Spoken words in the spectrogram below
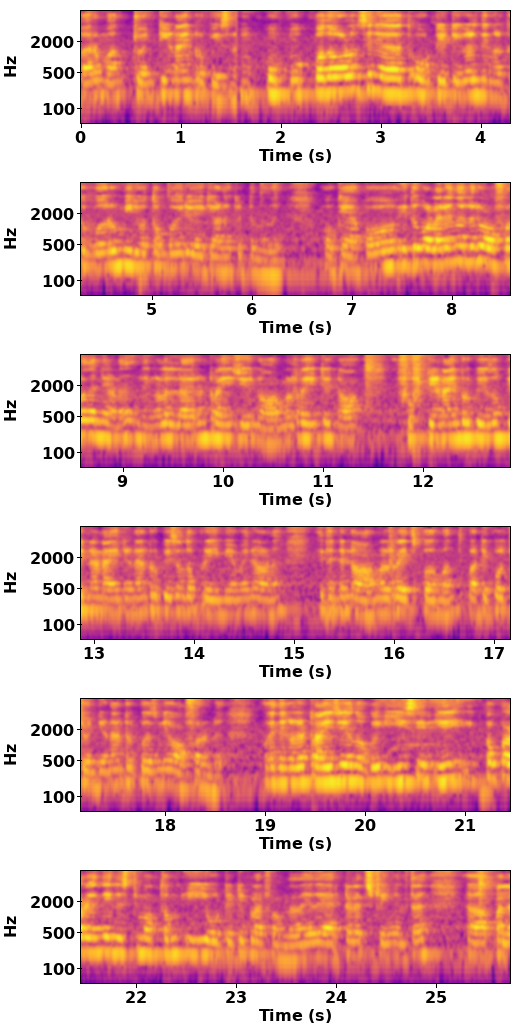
പെർ മന്ത് ട്വന്റി നയൻ റുപ്പീസിന്. മുപ്പതോളം സിനി ഒ ടി ടികൾ നിങ്ങൾക്ക് വെറും ഇരുപത്തൊമ്പത് രൂപയ്ക്കാണ് കിട്ടുന്നത്. ഓക്കെ അപ്പോൾ ഇത് വളരെ നല്ലൊരു ഓഫർ തന്നെയാണ്. നിങ്ങളെല്ലാവരും ട്രൈ ചെയ്യും. Normal rate no fifty nine റുപ്പീസും പിന്നെ നയന്റി നയൻ റുപ്പീസ് എന്തോ പ്രീമിയമിനുമാണ് ഇതിന്റെ normal rates per month but ഇപ്പോൾ ട്വന്റി നയൻ റുപ്പീസിന്റെ ഓഫർ ഉണ്ട്. ഓക്കെ നിങ്ങൾ ട്രൈ ചെയ്ത് നോക്കൂ. ഈ സി ഈ ഇപ്പോൾ പറയുന്ന ഈ ലിസ്റ്റ് മൊത്തം ഈ ഒ ടി ടി പ്ലാറ്റ്ഫോമിൽ അതായത് എയർടെൽ എക്സ്ട്രീമിലത്തെ പല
